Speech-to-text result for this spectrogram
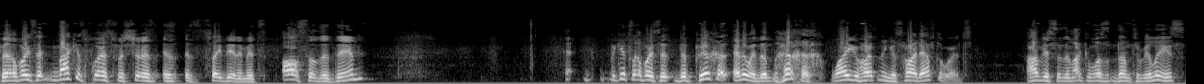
But Rabbi said, Makkah's prayers for sure is, is, is Tzaidinim. It's also the din. Because Rabbi said, the pircha, anyway, the hechach, why are you heartening his heart afterwards? Obviously the Makkah wasn't done to release,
